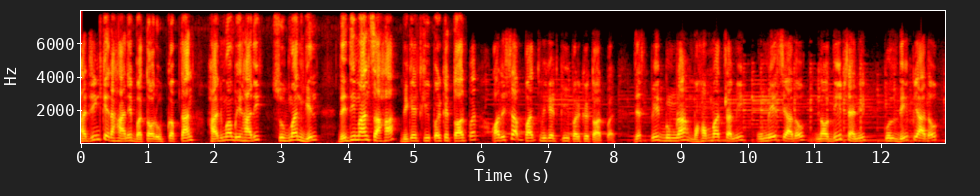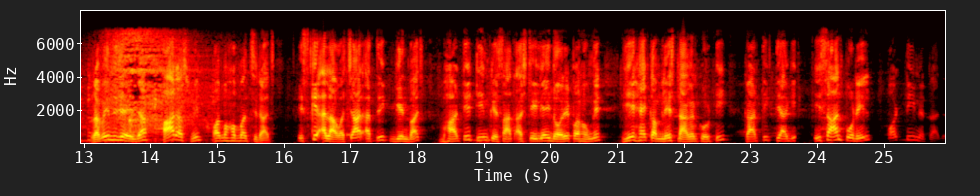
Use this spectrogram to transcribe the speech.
अजिंक्य रहाने बतौर उपकप्तान हनुमा बिहारी, शुभमन गिल, रिद्धिमान साहा विकेट कीपर के तौर पर और ऋषभ पंत विकेट कीपर के तौर पर। जसप्रीत बुमराह, मोहम्मद समी, उमेश यादव, नवदीप सैनी, कुलदीप यादव, रविंद्र जडेजा, आर अश्विन और मोहम्मद सिराज। इसके अलावा चार अतिरिक्त गेंदबाज भारतीय टीम के साथ ऑस्ट्रेलियाई दौरे पर होंगे। ये हैं कमलेश नागरकोटी, कार्तिक त्यागी, ईशान पोरेल और टी नटराजन।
